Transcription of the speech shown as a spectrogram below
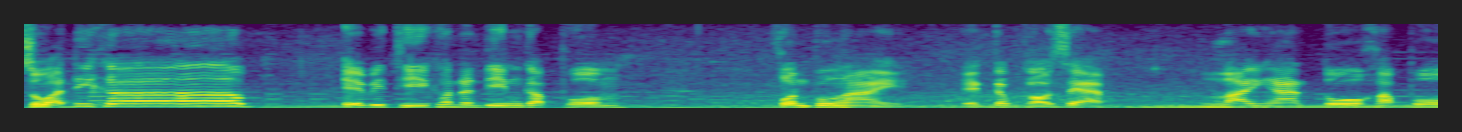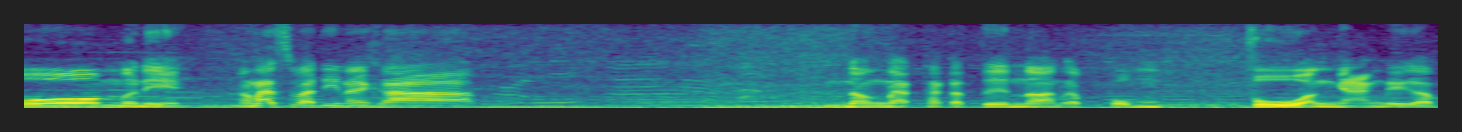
สวัสดีครับ เอวิถีคนดนดินครับผม คนผู้ให้เอ็ดกับเก่าแซบรายงานโตครับผมมือนี่น้องนัทสวัสดีหน่อยครับน้องนัทถ้ากระตือนนอนครับ ผมฟูอังหยังเลยครับ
